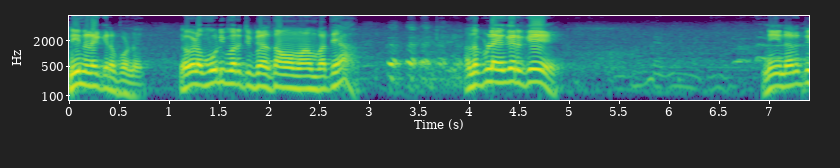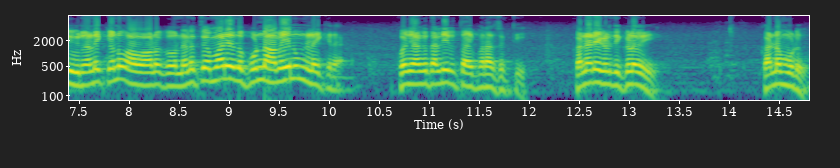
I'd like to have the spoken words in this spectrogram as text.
நீ நினைக்கிற பொண்ணு. எவ்வளோ மூடி மறைச்சி பேசுதான் பார்த்தியா அந்த பிள்ளை எங்கே இருக்கு? நீ நினைத்து நினைக்கணும் அவ- உனக்கு நினைச்ச மாதிரி அந்த பொண்ணு அமையணும்னு நினைக்கிற. கொஞ்சம் அங்கே தள்ளி தாய் பராசக்தி கண்ணாடி எழுதி கிழவி கண்ணை மூடு.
